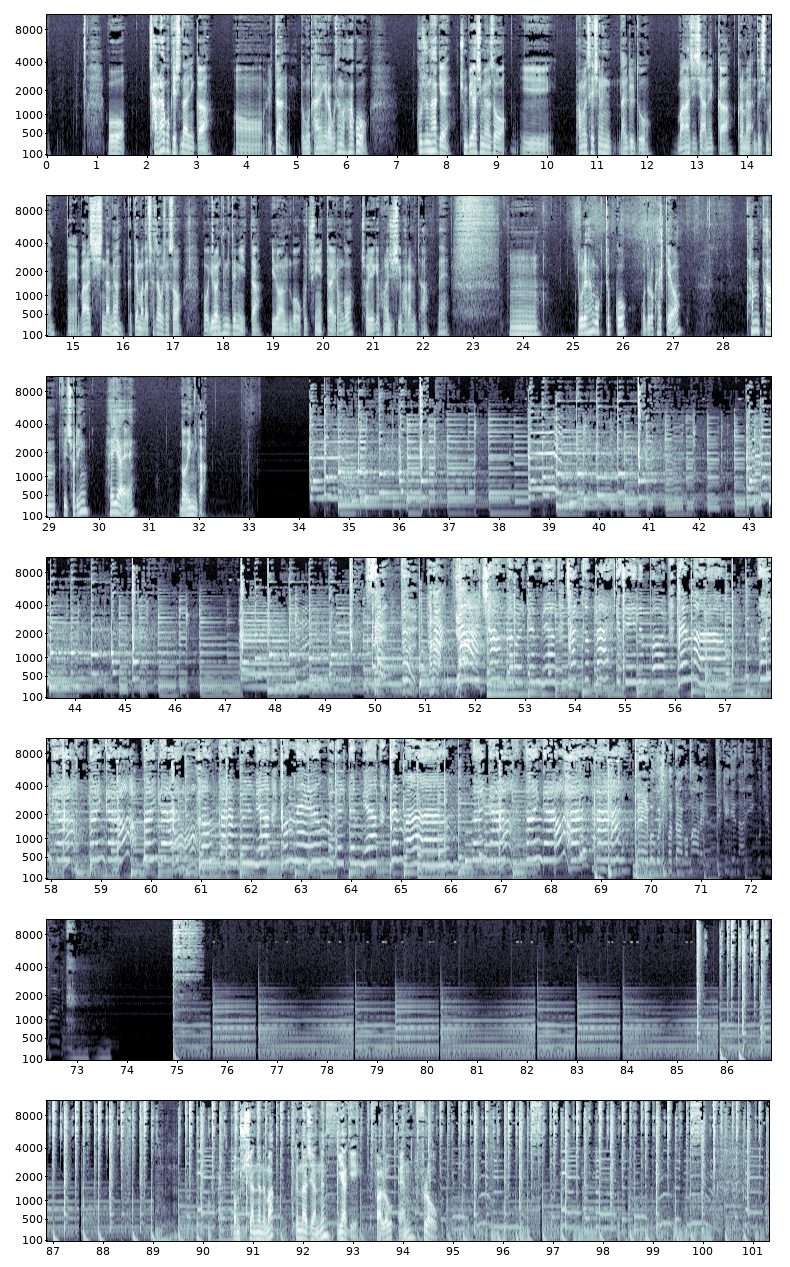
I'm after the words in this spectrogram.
뭐, 잘하고 계시다니까, 어, 일단 너무 다행이라고 생각하고, 꾸준하게 준비하시면서 이 밤을 새시는 날들도 많아지지 않을까. 그러면 안 되지만, 네, 많아지신다면 그때마다 찾아오셔서 뭐 이런 힘듦이 있다. 이런 뭐 고충이 있다. 이런 거 저희에게 보내주시기 바랍니다. 네. 음, 노래 한 곡 듣고 오도록 할게요. 탐탐 피처링 헤야의 너인각. 멈추지 않는 음악, 끝나지 않는 이야기. Follow and Flow.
